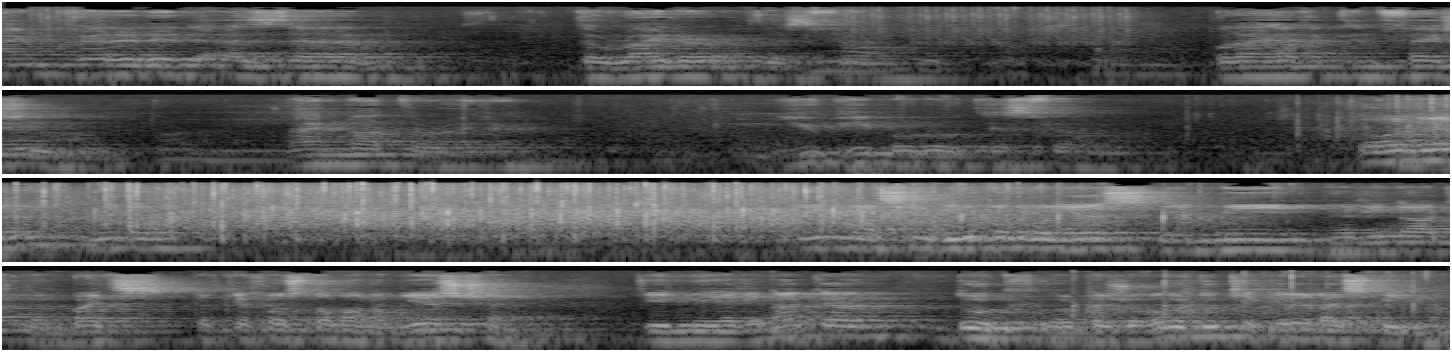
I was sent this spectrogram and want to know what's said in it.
I'm credited as uh, the writer of this film. But I have a confession. I'm not the writer. You people wrote this film. Իմ մասին գրում են, որ ես ֆիլմի հեղինակն եմ, բայց պետք է խոստովանեմ, ես չեմ։ Ֆիլմի հեղինակը դուք, որպես ժողովուրդ դուք եք գրել այս ֆիլմը։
